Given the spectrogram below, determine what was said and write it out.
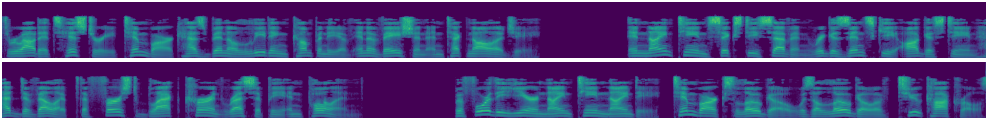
Throughout its history Tymbark has been a leading company of innovation and technology. In 1967 Rogozhinsky Augustine had developed the first black currant recipe in Poland. Before the year 1990, Tymbark's logo was a logo of two cockerels,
